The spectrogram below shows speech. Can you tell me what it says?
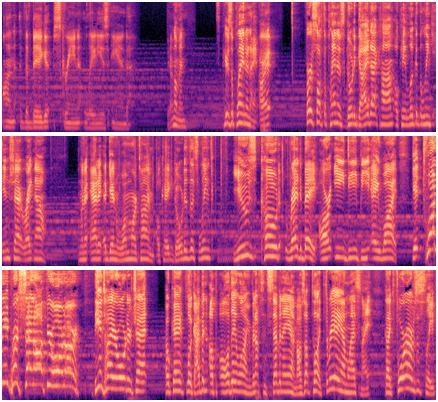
on the big screen, ladies and gentlemen. Here's the plan tonight, all right? First off, the plan is go to guy.com. Okay, look at the link in chat right now. I'm going to add it again one more time. Okay, go to this link. Use code REDBAY, R-E-D-B-A-Y. Get 20% off your order! The entire order, chat. Okay, look, I've been up all day long. I've been up since 7 a.m. I was up till like 3 a.m. last night. Got like four hours of sleep.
